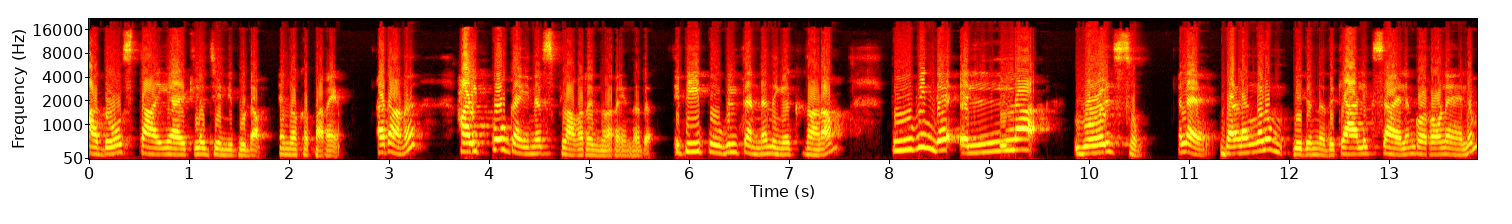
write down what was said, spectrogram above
അതോ സ്ഥായി ആയിട്ടുള്ള ജനിപുടം എന്നൊക്കെ പറയും. അതാണ് ഹൈപ്പോഗൈനസ് ഫ്ലവർ എന്ന് പറയുന്നത്. ഇപ്പൊ ഈ പൂവിൽ തന്നെ നിങ്ങൾക്ക് കാണാം. പൂവിന്റെ എല്ലാ വേൾഡ്സും അല്ലെ ദളങ്ങളും വരുന്നത് കാലിക്സ് ആയാലും കൊറോള ആയാലും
